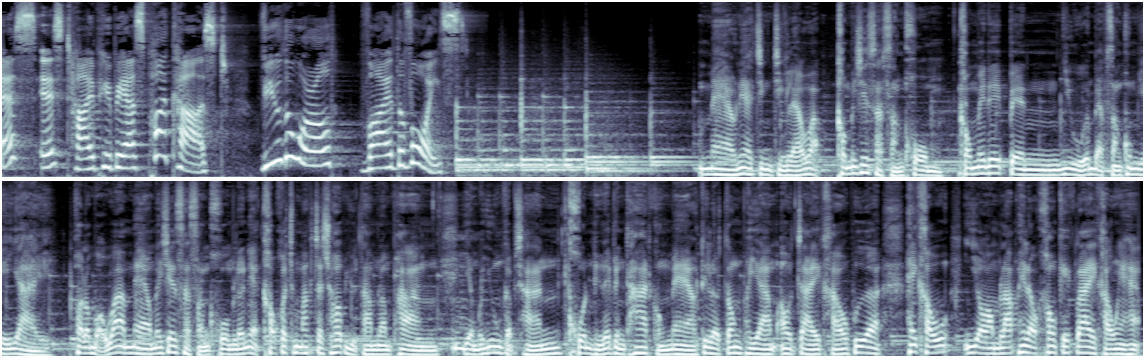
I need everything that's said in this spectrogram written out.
This is Thai PBS podcast. View the world via the voice. แมวเนี่ยจริง ๆ แล้วอะเขาไม่ใช่สัตว์สังคม เขาไม่ได้เป็นอยู่กันแบบสังคมใหญ่ ๆ พอเราบอกว่าแมวไม่ใช่สัตว์สังคมแล้วเนี่ยเขาก็จะมักจะชอบอยู่ตามลำพัง อย่ามายุ่งกับฉัน คนถึงได้เป็นทาสของแมวที่เราต้องพยายามเอาใจเขาเพื่อให้เขายอมรับให้เราเข้าใกล้ๆเขาไงฮะ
